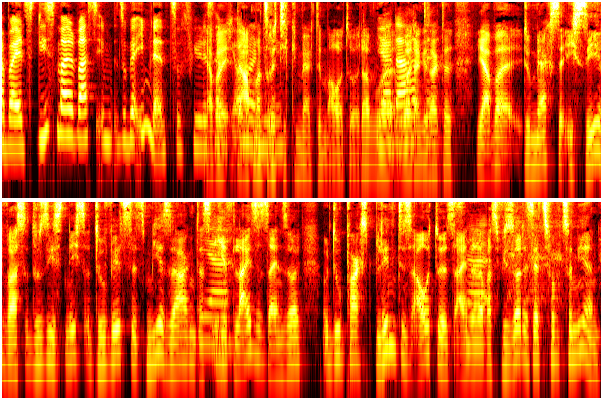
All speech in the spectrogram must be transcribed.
Aber jetzt diesmal war es ihm, sogar ihm dann zu viel. Das Ja, aber da hat man es richtig gemerkt im Auto, oder? Wo, Ja, er, da wo er dann gesagt hat, ja, aber du merkst ja, ich sehe was und du siehst nichts und du willst jetzt mir sagen, dass Ja. ich jetzt leise sein soll und du packst blind das Auto jetzt ein Ja. oder was? Wie soll das jetzt funktionieren?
